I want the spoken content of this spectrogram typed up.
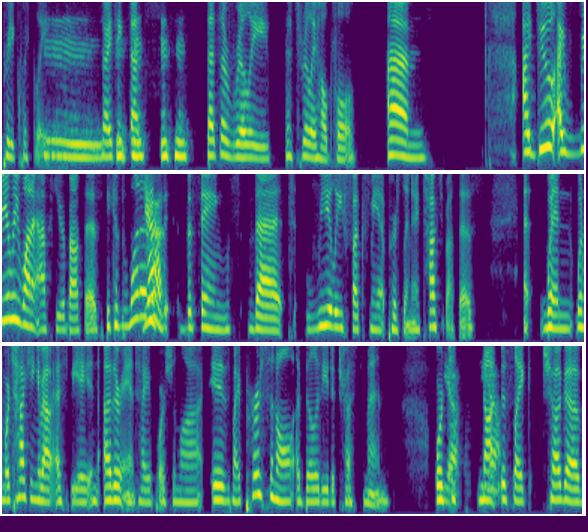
pretty quickly. Mm, so I think mm-hmm, that's mm-hmm that's a really that's really helpful um i do i really want to ask you about this because one of yeah. the, the things that really fucks me up personally and i talked about this Uh, when when we're talking about SB8 and other anti-abortion law is my personal ability to trust men or yeah. to not yeah. just like chug a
